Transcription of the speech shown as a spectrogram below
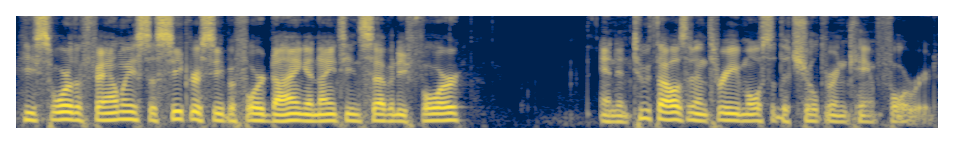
he swore the families to secrecy before dying in 1974, and in 2003, most of the children came forward.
